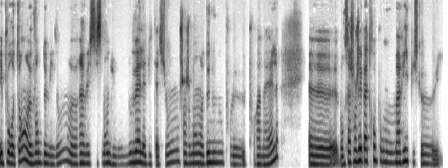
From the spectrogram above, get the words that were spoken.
mais pour autant euh, vente de maison, euh, réinvestissement d'une nouvelle habitation, changement de nounou pour le pour bon, ça changeait pas trop pour mon mari puisque il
